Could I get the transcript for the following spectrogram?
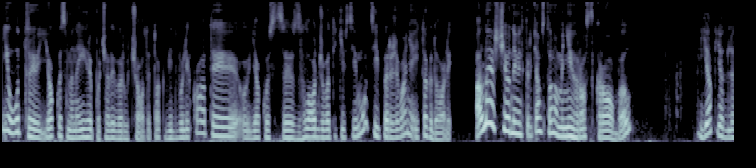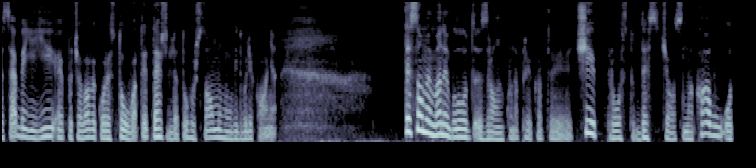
І от е, якось мене ігри почали виручати, так, відволікати, якось е, згладжувати ті всі емоції, переживання і так далі. Але ще одним відкриттям стала мені гра Scrabble. Як я для себе її е, почала використовувати теж для того ж самого відволікання. Те саме в мене було зранку, наприклад, чи просто десь час на каву, от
